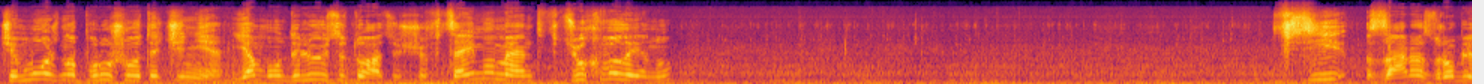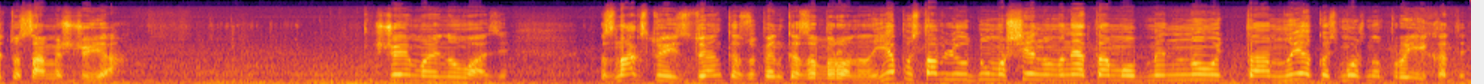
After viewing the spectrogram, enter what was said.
чи можна порушувати, чи ні? Я моделюю ситуацію, що в цей момент, в цю хвилину, всі зараз зроблять те саме, що я. Що я маю на увазі? Знак стоїть, стоянка, зупинка заборонена. Я поставлю одну машину, мене там обминуть, там, ну якось можна проїхати.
